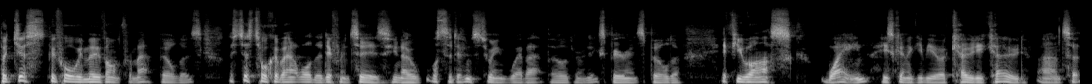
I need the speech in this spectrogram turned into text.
But just before we move on from app builders, let's just talk about what the difference is. You know, what's the difference between web app builder and experience builder? If you ask Wayne, he's going to give you a Cody code answer.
